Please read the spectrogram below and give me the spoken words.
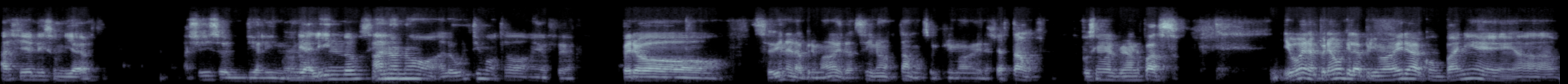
Ayer hizo un día. Ayer hizo el día lindo. Un día lindo, sí. Ah, no, no, a lo último estaba medio feo. Pero se viene la primavera, sí, no, estamos en primavera. Ya estamos, pusimos el primer paso. Y bueno, esperamos que la primavera acompañe a,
